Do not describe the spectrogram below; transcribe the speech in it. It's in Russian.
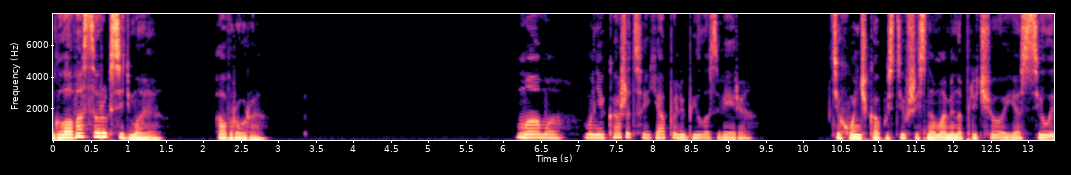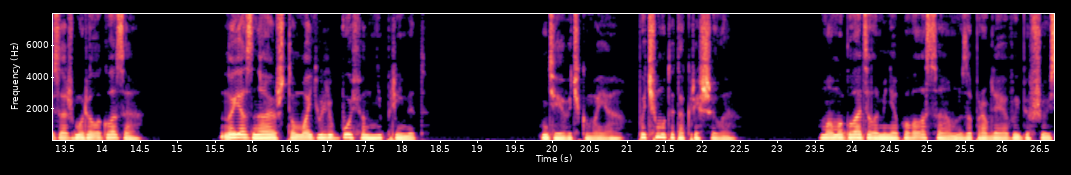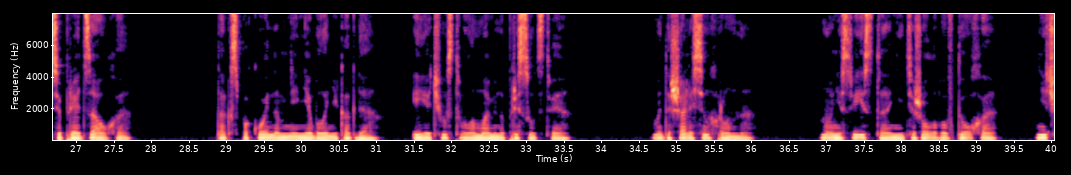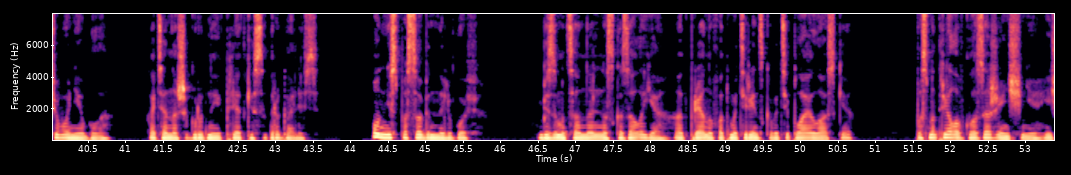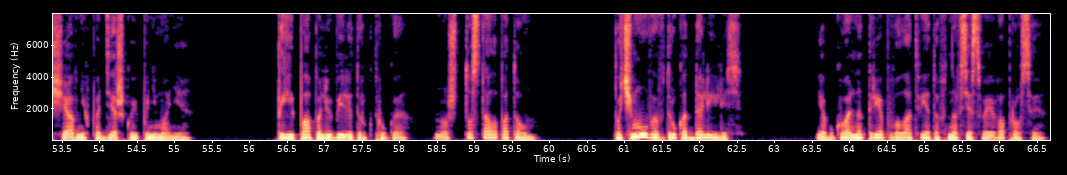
Глава 47. Аврора. «Мама, мне кажется, я полюбила зверя». Тихонечко опустившись на мамино плечо, я с силой зажмурила глаза. Но я знаю, что мою любовь он не примет. «Девочка моя, почему ты так решила?» Мама гладила меня по волосам, заправляя выбившуюся прядь за ухо. Так спокойно мне не было никогда, и я чувствовала мамино присутствие. Мы дышали синхронно, но ни свиста, ни тяжелого вдоха, ничего не было, хотя наши грудные клетки содрогались. Он не способен на любовь, безэмоционально сказала я, отпрянув от материнского тепла и ласки. Посмотрела в глаза женщине, ища в них поддержку и понимание. Ты и папа любили друг друга, но что стало потом? Почему вы вдруг отдалились? Я буквально требовала ответов на все свои вопросы.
